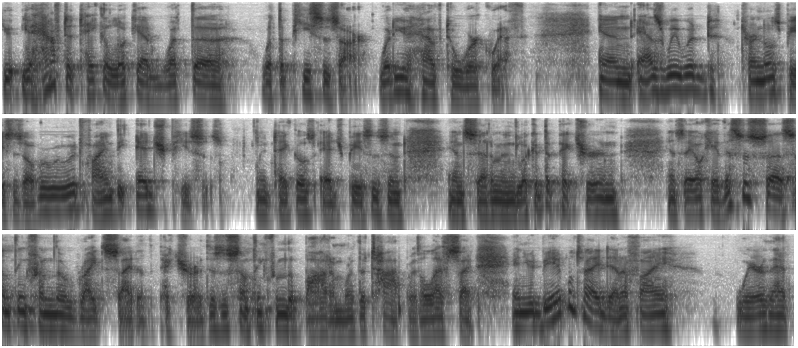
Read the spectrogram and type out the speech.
you, you have to take a look at what the what the pieces are. What do you have to work with? And as we would turn those pieces over, we would find the edge pieces. We'd take those edge pieces and, and set them and look at the picture and, and say, okay, this is uh, something from the right side of the picture. This is something from the bottom or the top or the left side. And you'd be able to identify where that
